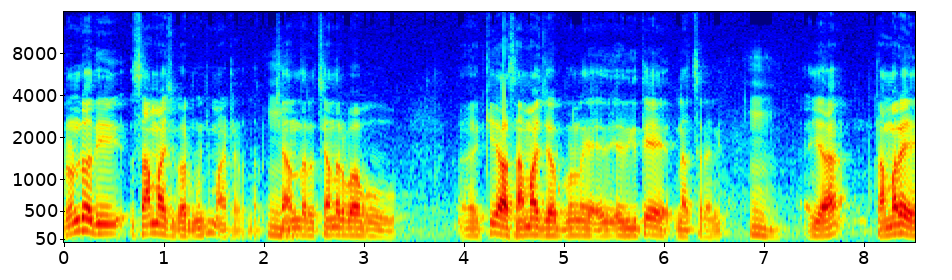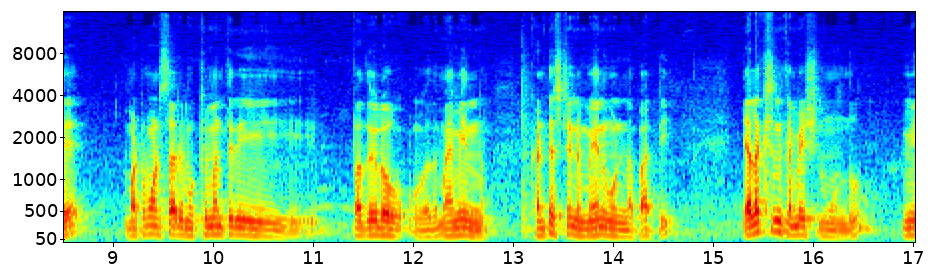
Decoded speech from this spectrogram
రెండోది సామాజిక వర్గం గురించి మాట్లాడుతున్నారు. చంద్ర చంద్రబాబు ఆ, కి ఆ సామాజిక వర్గంలో ఎదిగితే నచ్చరని. అయ్యా తమరే మొట్టమొదటిసారి ముఖ్యమంత్రి పదవిలో ఐ మీన్ కంటెస్టెంట్ మెయిన్గా ఉన్న పార్టీ. ఎలక్షన్ కమిషన్ ముందు మీ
